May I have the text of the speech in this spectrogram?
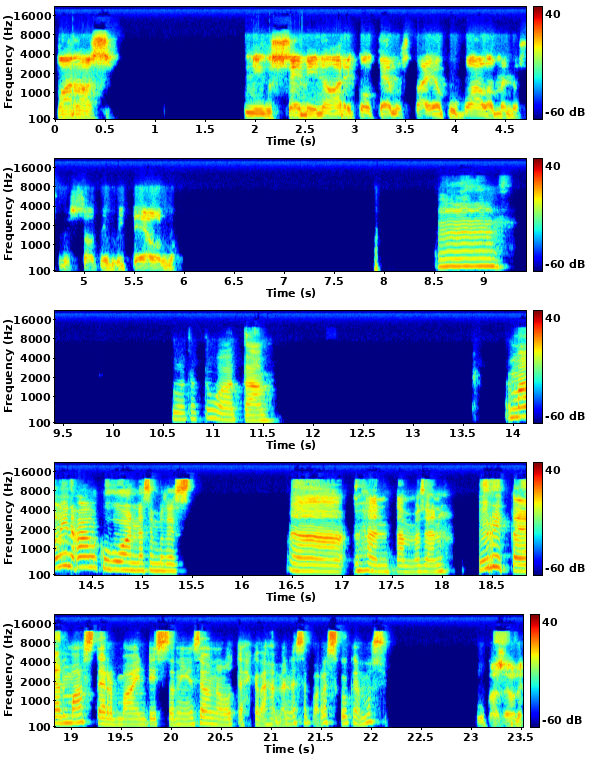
paras niin kuin seminaarikokemus tai joku valmennus, missä olet niin itse ollut? Mm, tuota, tuota. Mä olin alkuvuonna semmoisessa uh, yhden tämmöisen yrittäjän mastermindissa, niin se on ollut ehkä tähän mennessä paras kokemus. Kuka se oli?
